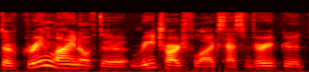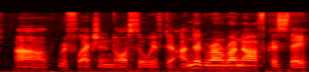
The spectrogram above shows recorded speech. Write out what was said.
The green line of the recharge flux has very good uh, reflection also with the underground runoff because they,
